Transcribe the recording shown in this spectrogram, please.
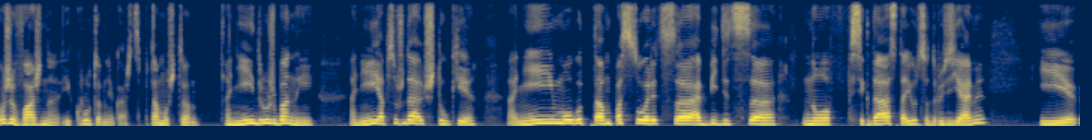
тоже важно и круто, мне кажется, потому что они дружбаны, они обсуждают штуки, они могут там поссориться, обидеться, но всегда остаются друзьями. И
